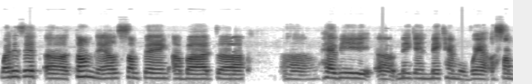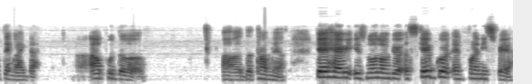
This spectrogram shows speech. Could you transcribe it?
what is it? A thumbnail, something about uh, uh, Harry, uh, Meghan make him aware or something like that. I'll put the uh, the thumbnail. Okay, Harry is no longer a scapegoat and funny spare.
